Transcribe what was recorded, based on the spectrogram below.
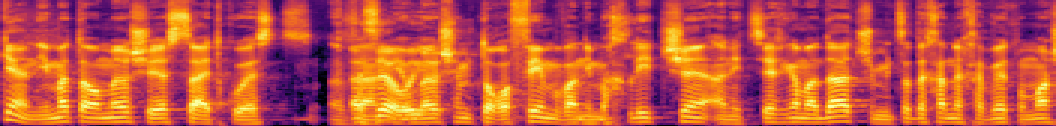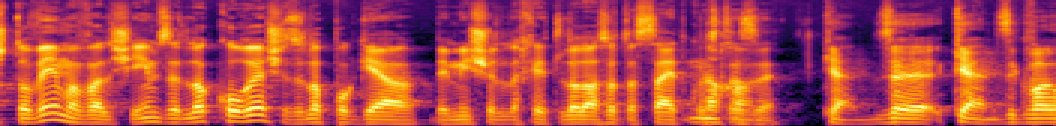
כן, אם אתה אומר שיש side quest, ואני. אומר שהם מטורפים, אבל אני מחליט שאני צריך גם לדעת שמצד אחד הם חייבים להיות ממש טובים, אבל שאם זה לא קורה, שזה לא פוגע במי שהחליט לא לעשות את ה side quest נכון, הזה. כן, זה, כן, זה כבר,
